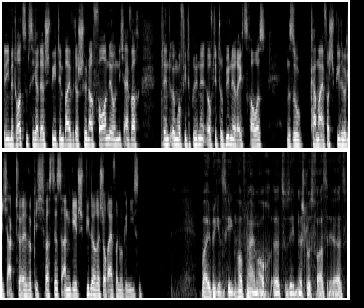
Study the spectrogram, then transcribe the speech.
bin ich mir trotzdem sicher, der spielt den Ball wieder schön nach vorne und nicht einfach blind irgendwo auf die Tribüne, auf die Tribüne rechts raus. Und so kann man einfach Spiele wirklich aktuell, wirklich, was das angeht, spielerisch auch einfach nur genießen. War übrigens gegen Hoffenheim auch äh, zu sehen in der Schlussphase. Ja. Es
